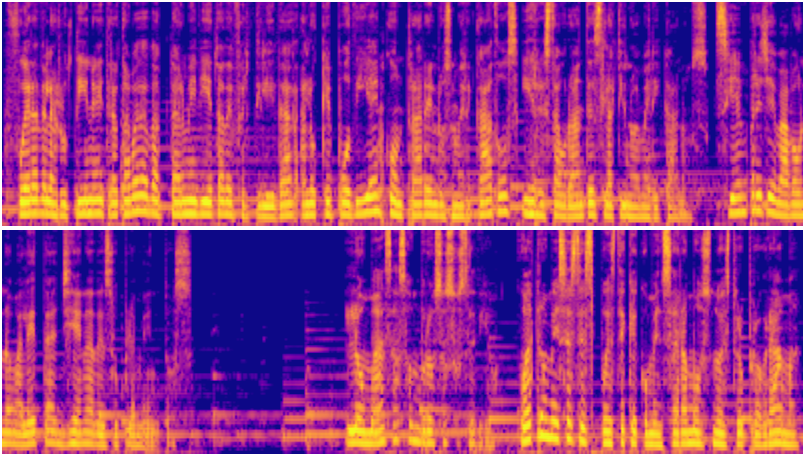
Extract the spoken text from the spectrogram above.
fuera de la rutina y trataba de adaptar mi dieta de fertilidad a lo que podía encontrar en los mercados y restaurantes latinoamericanos, siempre llevaba una maleta llena de suplementos. Lo más asombroso sucedió. Cuatro meses después de que comenzáramos nuestro programa,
